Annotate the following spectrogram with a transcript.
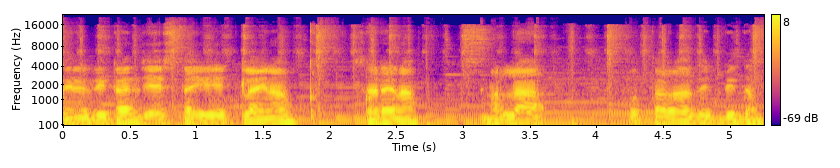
నేను రిటర్న్ చేస్తే ఎట్లయినా సరేనా? మళ్ళా కొత్తగా తెప్పిద్దాం.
